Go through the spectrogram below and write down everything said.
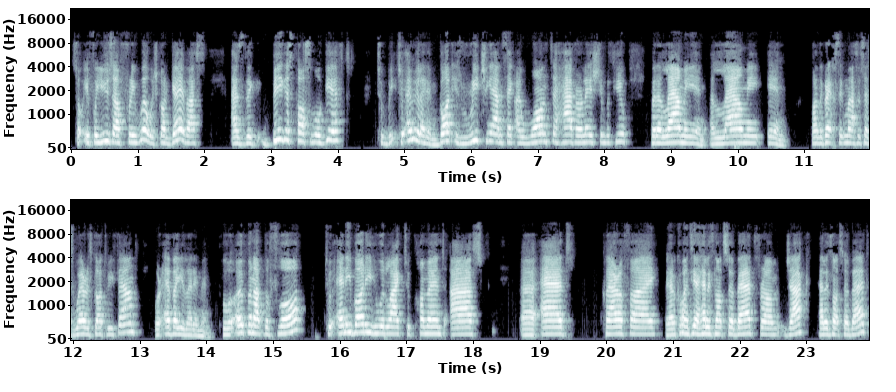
So if we use our free will, which God gave us as the biggest possible gift to be, to emulate him, God is reaching out and saying, I want to have a relationship with you, but allow me in, allow me in. One of the great Chassidic masters says, where is God to be found? Wherever you let him in. We will open up the floor to anybody who would like to comment, ask, uh, add, clarify. We have a comment here. Hell is not so bad from Jack. Hell is not so bad.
